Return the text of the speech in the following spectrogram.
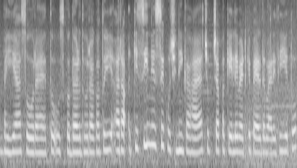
भैया सो रहा है तो उसको दर्द हो रहा था तो ये किसी ने इससे कुछ नहीं कहा है। चुपचाप अकेले बैठ के पैर दबा रही थी। ये तो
